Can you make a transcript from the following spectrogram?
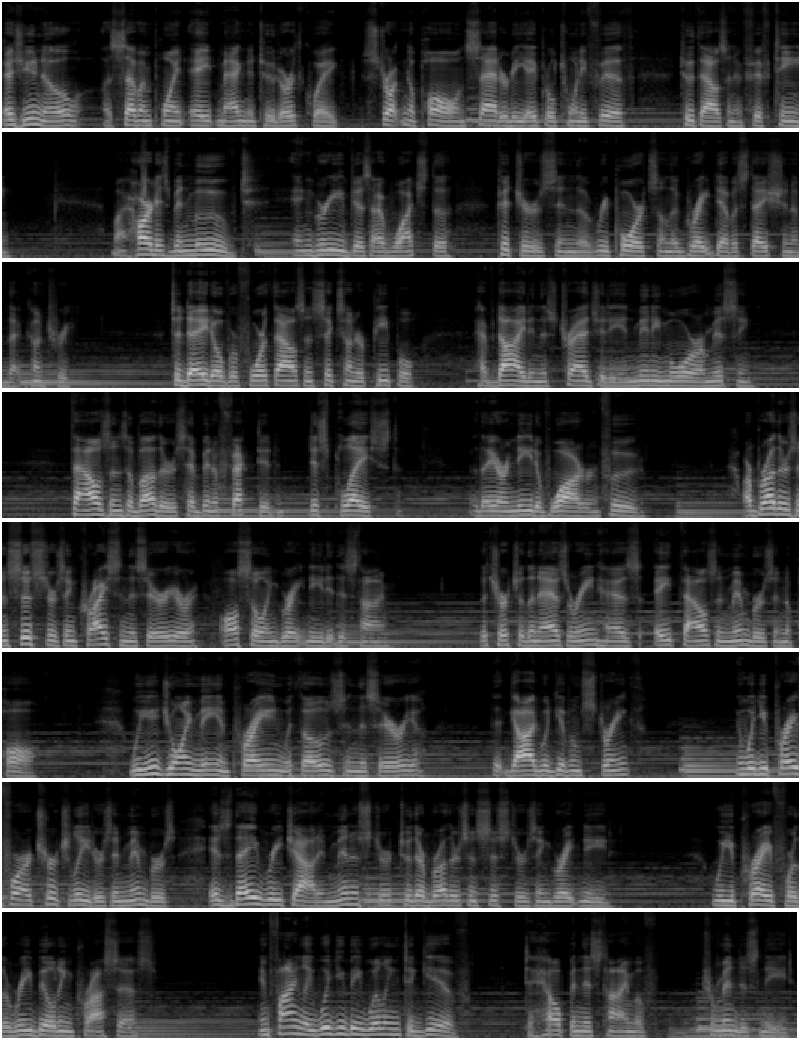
As you know, a 7.8 magnitude earthquake struck Nepal on Saturday, April 25th, 2015. My heart has been moved and grieved as I've watched the pictures and the reports on the great devastation of that country. To date, over 4,600 people have died in this tragedy and many more are missing. Thousands of others have been affected, displaced. They are in need of water and food. Our brothers and sisters in Christ in this area are also in great need at this time. The Church of the Nazarene has 8,000 members in Nepal. Will you join me in praying with those in this area that God would give them strength? And would you pray for our church leaders and members as they reach out and minister to their brothers and sisters in great need? Will you pray for the rebuilding process? And finally, would you be willing to give to help in this time of tremendous need?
